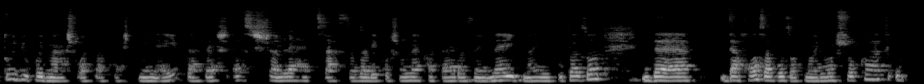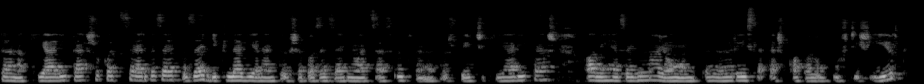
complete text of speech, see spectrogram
tudjuk, hogy más volt a festményei, tehát ez, ez sem lehet százszerzalékosan meghatározni, hogy melyik mennyit utazott, de de hazahozott nagyon sokat, utána kiállításokat szervezett. Az egyik legjelentősebb az 1855-ös Bécsi kiállítás, amihez egy nagyon részletes katalógust is írt,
